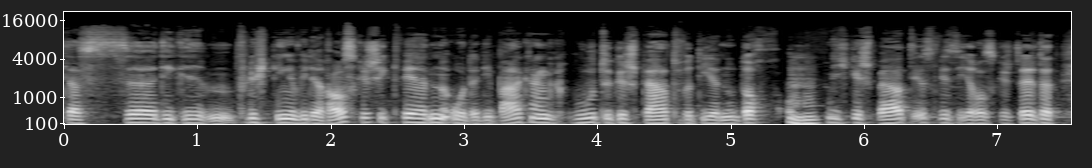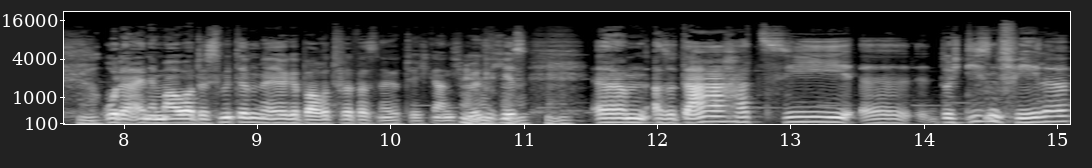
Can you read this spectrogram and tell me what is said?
dass äh, die Flüchtlinge wieder rausgeschickt werden oder die Balkanroute gesperrt wird, die ja nun doch mhm. nicht gesperrt ist, wie sich herausgestellt hat, mhm. oder eine Mauer durchs Mittelmeer gebaut wird, was natürlich gar nicht mhm. möglich ist. Mhm. Ähm, also da hat sie äh, durch diesen Fehler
